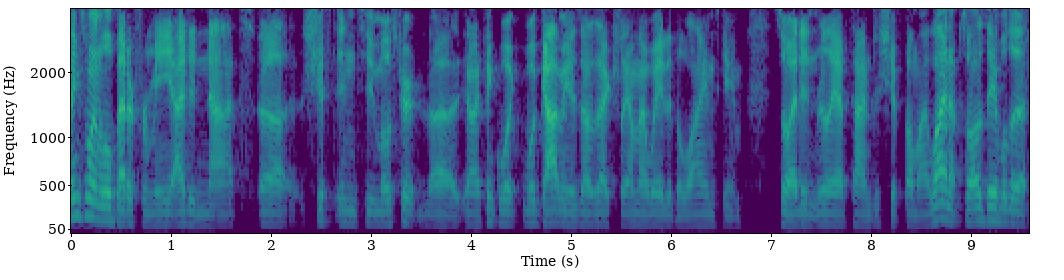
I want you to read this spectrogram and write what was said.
things went a little better for me. I did not uh, shift into Mostert. Uh, you know, I think what what got me is I was actually on my way to the Lions game, so I didn't really have time to shift all my lineup. So I was able to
